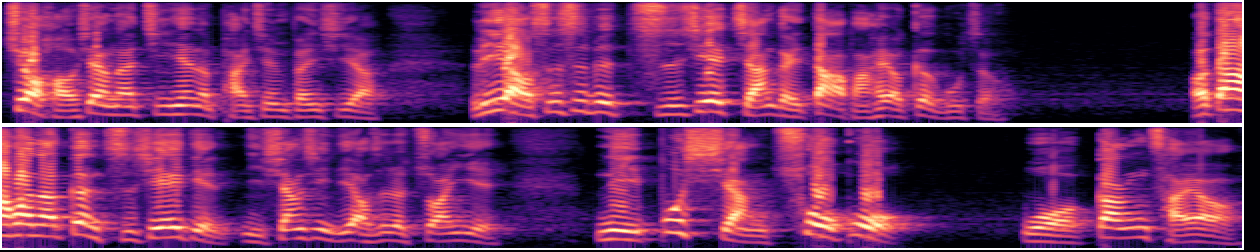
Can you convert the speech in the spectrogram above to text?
就好像呢今天的盘前分析啊，李老师是不是直接讲给大盘还有个股走？而当然话呢，更直接一点，你相信李老师的专业，你不想错过我刚才啊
